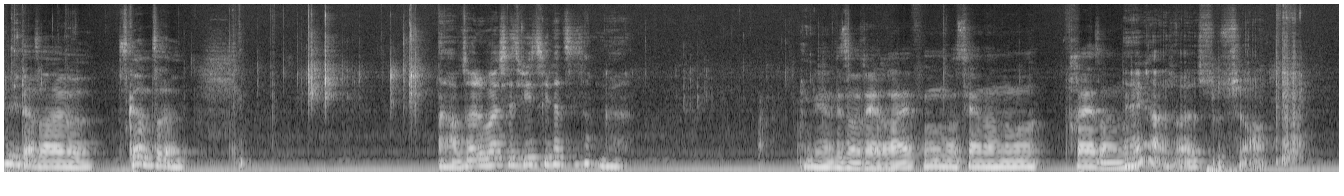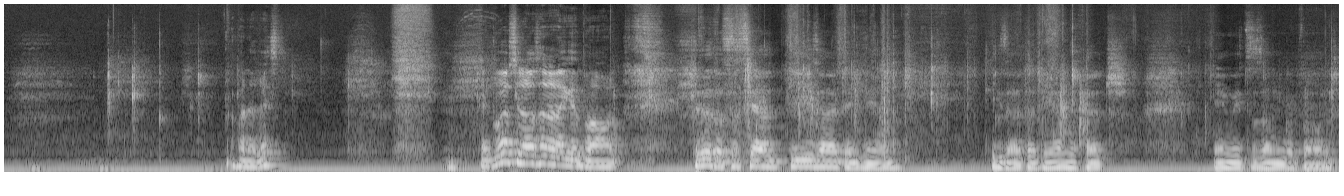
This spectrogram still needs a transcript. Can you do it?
Nicht das halbe. Das Ganze. Hauptsache, du weißt jetzt, wie es wieder zusammengehört. Ja, wieso? Der Reifen muss ja dann nur frei sein. Ja, Ne? ja, also das ist ja. Aber der Rest. Ja, du hast ihn auseinandergebaut. Wieso? Das ist ja die Seite hier. Die Seite, die haben wir falsch irgendwie zusammengebaut.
